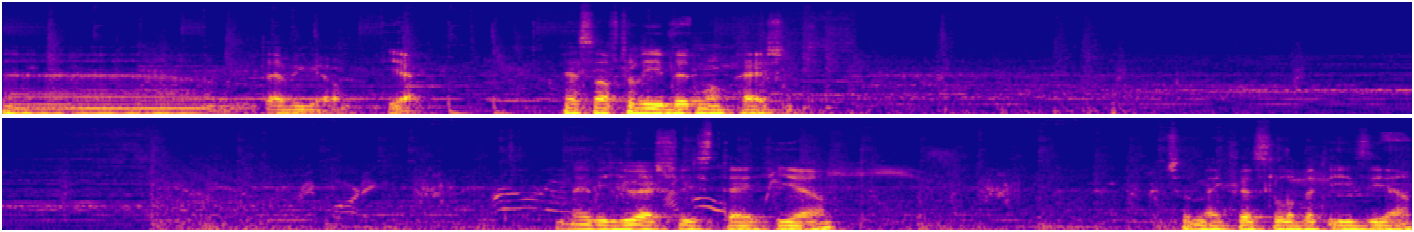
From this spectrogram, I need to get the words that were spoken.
And there we go. Yeah. Guess I have to be a bit more patient. Maybe you actually stay here. To make this a little bit easier.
